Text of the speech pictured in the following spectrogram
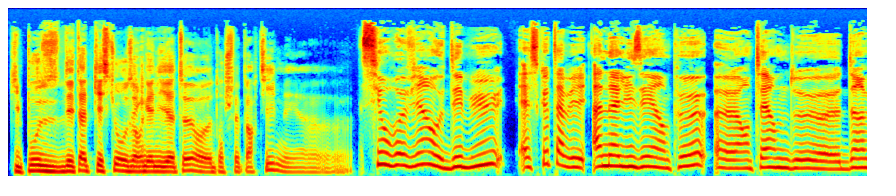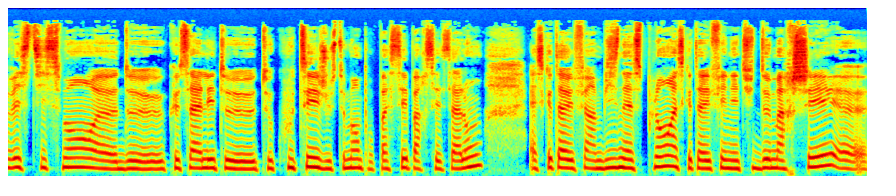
qui pose des tas de questions aux organisateurs euh, dont je fais partie. Mais euh... si on revient au début, est-ce que tu avais analysé un peu euh, en termes de euh, d'investissement de que ça allait te, te coûter justement pour passer par ces salons? Est-ce que tu avais fait un business plan? Est-ce que tu avais fait une étude de marché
